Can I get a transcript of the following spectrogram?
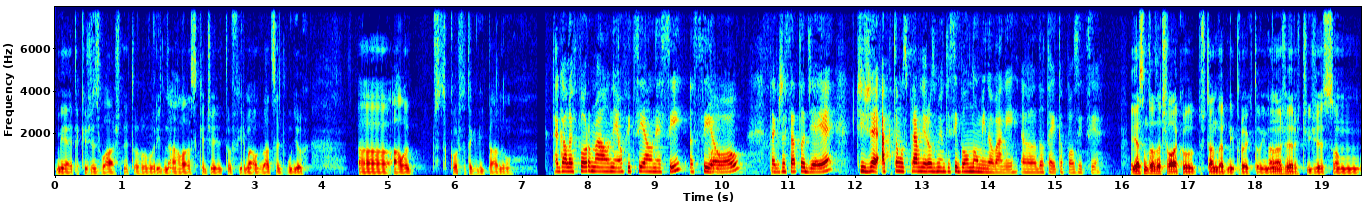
mi je aj také, že zvláštne to hovoriť nahlas, keďže je to firma o 20 ľuďoch, a, ale skôr to tak vypadlo. Tak ale formálne, oficiálne si CEO, a. takže sa to deje. Čiže ak tomu správne rozumiem, ty si bol nominovaný e, do tejto pozície. Ja som tam začal ako štandardný projektový manažer, čiže som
